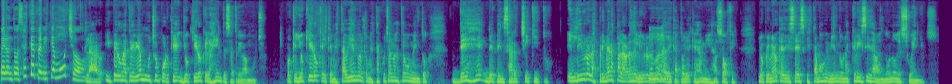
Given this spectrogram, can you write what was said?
Pero entonces te atreviste a mucho. Claro, y pero me atrevía mucho porque yo quiero que la gente se atreva mucho. Porque yo quiero que el que me está viendo, el que me está escuchando en este momento, deje de pensar chiquito. El libro, las primeras palabras del libro, luego de la dedicatoria que es a mi hija Sophie, lo primero que dice es que estamos viviendo una crisis de abandono de sueños.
